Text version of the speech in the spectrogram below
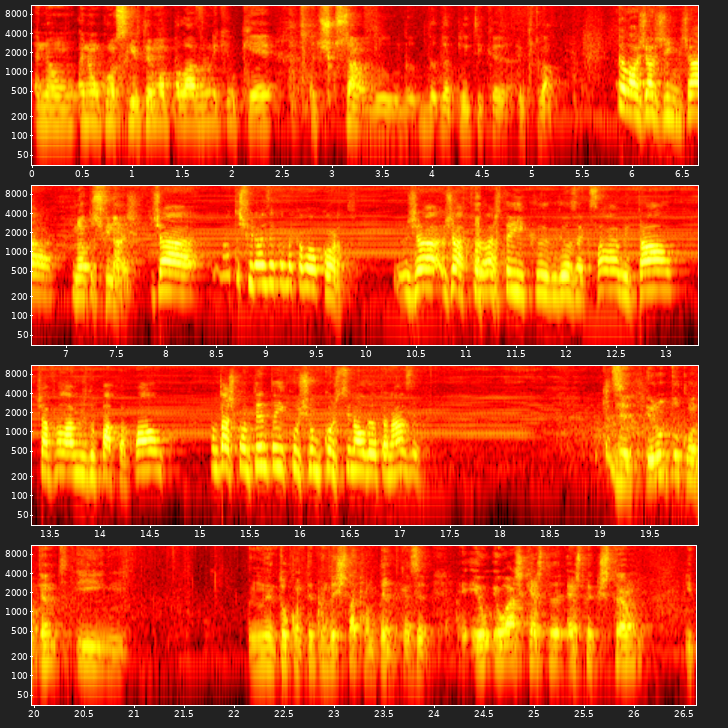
a, não, a não conseguir ter uma palavra naquilo que é a discussão do- da, da política em Portugal. Olha lá, Jorginho, já, Notas finais. já. Notas finais é quando acabar o corte. Já, já falaste aí que Deus é que sabe e tal. Já falámos do Papa Palco. Não estás contente aí com o chumbo constitucional da eutanásia? Quer dizer, eu não estou contente e nem estou contente, nem deixo de estar contente. Quer dizer, eu, eu acho que esta, esta questão e Tu,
